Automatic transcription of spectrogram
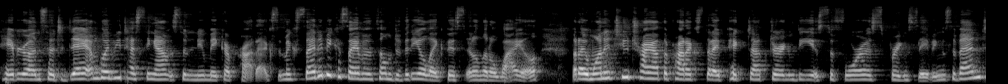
Hey everyone, so today I'm going to be testing out some new makeup products. I'm excited because I haven't filmed a video like this in a little while, but I wanted to try out the products that I picked up during the Sephora Spring Savings event.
